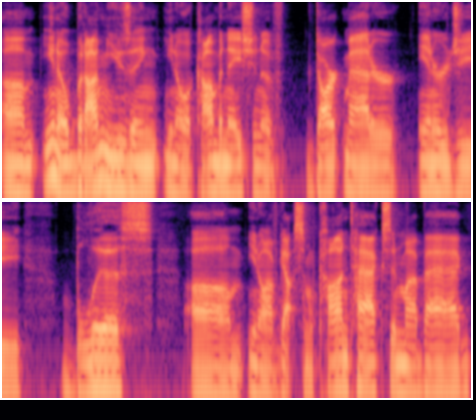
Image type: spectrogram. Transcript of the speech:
Um, you know, but I'm using, you know, a combination of dark matter, energy, bliss. Um, you know, I've got some contacts in my bag.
